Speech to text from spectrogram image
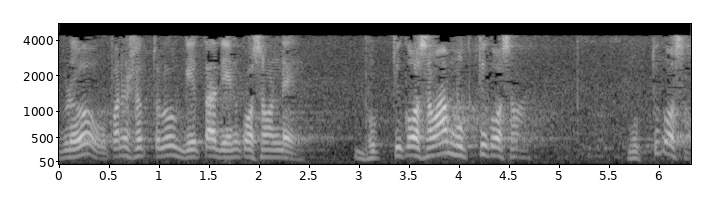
ఇప్పుడు ఉపనిషత్తులు గీత దేనికోసం అండి భుక్తి కోసమా ముక్తి కోసమా? ముక్తి కోసం.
